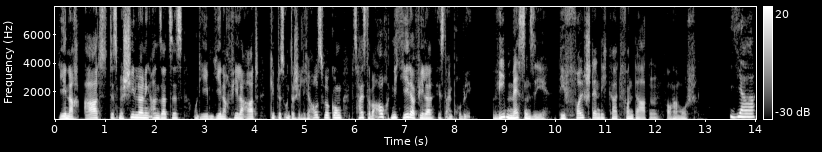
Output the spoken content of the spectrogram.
je nach Art des Machine Learning-Ansatzes und eben je nach Fehlerart gibt es unterschiedliche Auswirkungen. Das heißt aber auch, nicht jeder Fehler ist ein Problem. Wie messen Sie die Vollständigkeit von Daten, Frau Hamusch? Ja,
